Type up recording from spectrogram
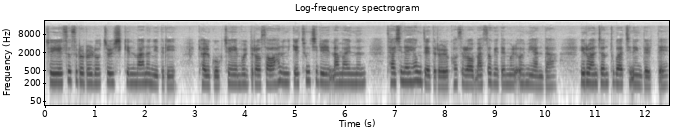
죄의 스스로를 노출시킨 많은 이들이 결국 죄에 물들어서 하느님께 충실히 남아있는 자신의 형제들을 거슬러 맞서게 됨을 의미한다. 이러한 전투가 진행될 때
